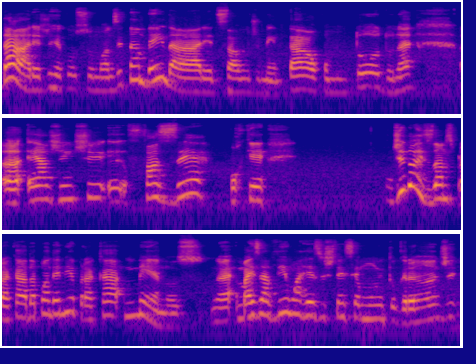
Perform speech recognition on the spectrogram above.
da área de recursos humanos e também da área de saúde mental como um todo, né? Uh, é a gente eh, fazer, porque de dois anos para cá, da pandemia para cá, menos, né? Mas havia uma resistência muito grande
